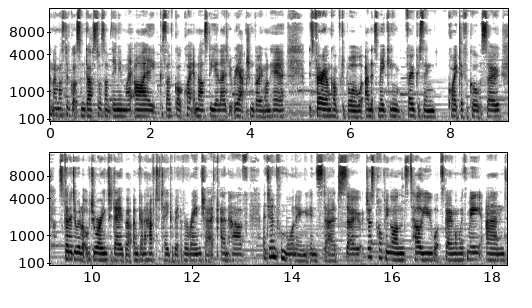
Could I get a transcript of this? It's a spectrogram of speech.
and I must have got some dust or something in my eye because I've got quite a nasty allergic reaction going on here. It's very uncomfortable and it's making focusing quite difficult so I was going to do a lot of drawing today but I'm going to have to take a bit of a rain check and have a gentle morning instead so just popping on to tell you what's going on with me and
